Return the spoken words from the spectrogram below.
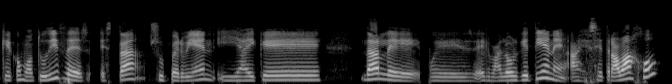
que, como tú dices, está súper bien y hay que darle, pues, el valor que tiene a ese trabajo.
